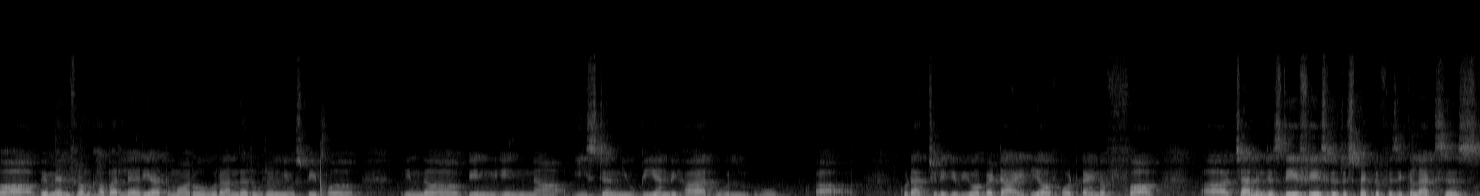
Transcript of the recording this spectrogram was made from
uh, women from Khabar Lahariya tomorrow who run the rural newspaper in the in in uh, eastern UP and Bihar who will, who uh, could actually give you a better idea of what kind of uh, uh, challenges they face with respect to physical access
